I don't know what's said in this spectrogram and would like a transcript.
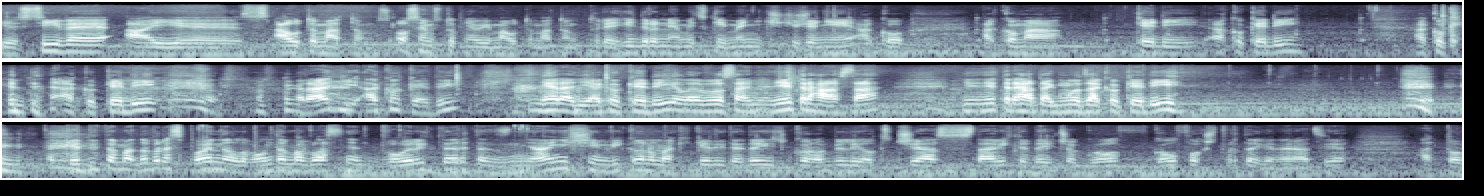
je sivé a je s automatom, s 8-stupňovým automatom, ktorý je hydrodynamický menič, čiže nie ako, ako má kedy, ako kedy, ako kedy, ako kedy, Radi ako kedy? neradi ako kedy, lebo sa ne- netrhá sa, ne- netrhá tak moc ako kedy. A kedy to má dobre spojené, lebo on tam má vlastne 2 liter, ten s najnižším výkonom, aký kedy TDIčko robili od čias starých TDIčok Golf, Golfoch 4. generácie. A to,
